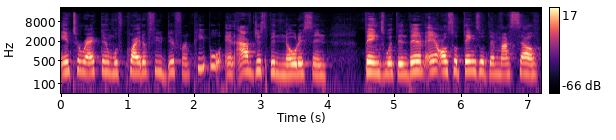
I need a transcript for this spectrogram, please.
interacting with quite a few different people and I've just been noticing things within them and also things within myself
